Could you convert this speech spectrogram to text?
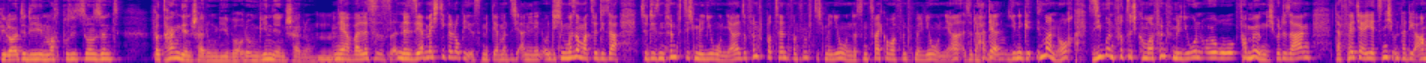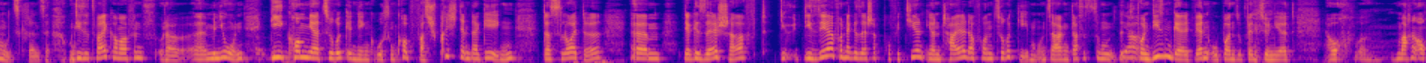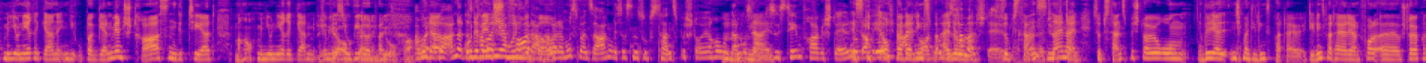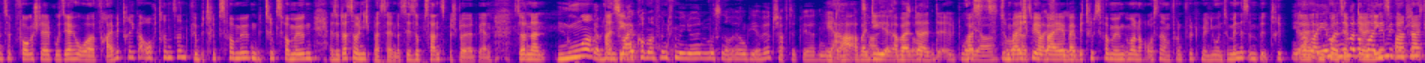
die Leute, die in Machtpositionen sind, vertagen die Entscheidung lieber oder umgehen die Entscheidung. Mhm. Ja, weil es eine sehr mächtige Lobby ist, mit der man sich anlehnt. Und ich muss noch mal zu dieser, zu diesen 50 Millionen, ja, also 5 Prozent von 50 Millionen, das sind 2,5 Millionen, ja. Also da hat derjenige immer noch 47,5 Millionen Euro Vermögen. Ich würde sagen, da fällt er jetzt nicht unter die Armutsgrenze. Und diese 2,5 oder äh, Millionen, die kommen ja zurück in den großen Kopf. Was spricht denn dagegen, dass Leute ähm, der Gesellschaft die, die sehr von der Gesellschaft profitieren, ihren Teil davon zurückgeben und sagen, das ist zum, ja. von diesem Geld werden Opern subventioniert, auch äh, machen auch Millionäre gerne in die Oper gern, werden Straßen geteert, machen auch Millionäre gern mit ich ihrem SUV dort fahren. Aber, oder, aber Anna, das oder kann man ja Schulen fordern, gebaut. aber da muss man sagen, das ist eine Substanzbesteuerung mhm. und dann muss man die Systemfrage stellen es und gibt auch, auch bei der Links also kann man stellen. Substanz, nein, nein, Substanzbesteuerung will ja nicht mal die Linkspartei. Die Linkspartei hat ja ein Vor äh, Steuerkonzept vorgestellt, wo sehr hohe Freibeträge auch drin drin sind für Betriebsvermögen. Betriebsvermögen, also das soll nicht passieren, dass die Substanz besteuert werden, sondern nur ja, aber die an 2,5 Millionen müssen noch irgendwie erwirtschaftet werden. Ja, aber die, aber da, du hast Jahr. zum Beispiel, Beispiel, bei bei Betriebsvermögen immer noch Ausnahmen von 5 Millionen, zumindest im Betrieb ja, äh, im Konzept der Linkspartei.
